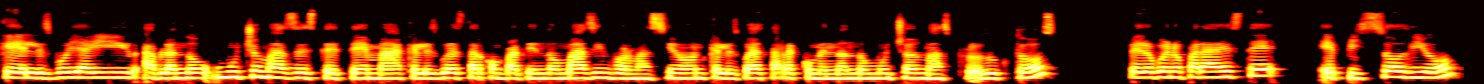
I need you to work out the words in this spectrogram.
que les voy a ir hablando mucho más de este tema, que les voy a estar compartiendo más información, que les voy a estar recomendando muchos más productos. Pero bueno, para este episodio,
